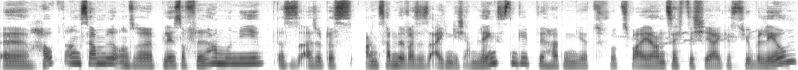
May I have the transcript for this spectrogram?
äh, Hauptensemble, unsere Bläserphilharmonie. Das ist also das Ensemble, was es eigentlich am längsten gibt. Wir hatten jetzt vor zwei Jahren 60-jähriges Jubiläum.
